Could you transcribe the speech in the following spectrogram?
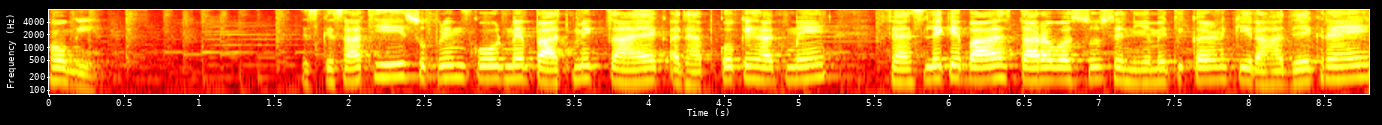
होगी। इसके साथ ही सुप्रीम कोर्ट में प्राथमिक सहायक अध्यापकों के हक में फैसले के बाद सतारह वर्षों से नियमितीकरण की राह देख रहे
